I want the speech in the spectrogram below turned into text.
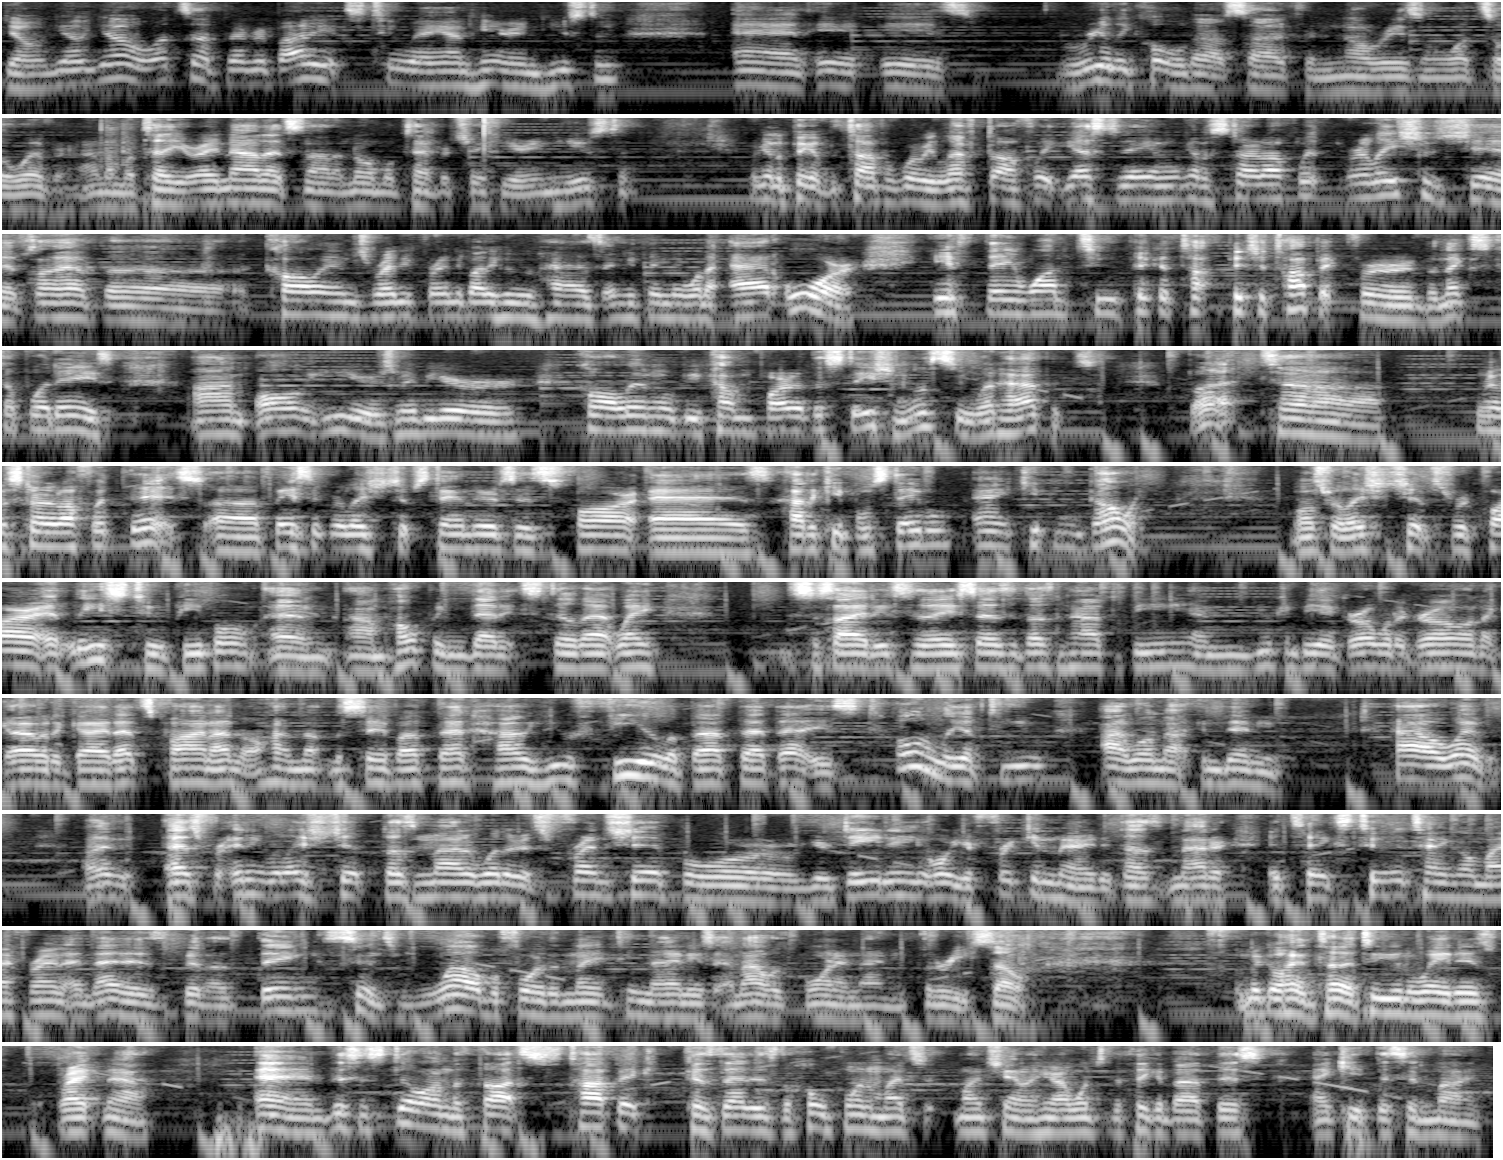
Yo, yo, yo, what's up, everybody? It's 2 a.m. here in Houston, and it is really cold outside for no reason whatsoever. And I'm going to tell you right now, that's not a normal temperature here in Houston. We're going to pick up the topic where we left off with yesterday, and we're going to start off with relationships. I have the call-ins ready for anybody who has anything they want to add, or if they want to pick a top, pitch a topic for the next couple of days. I'm all ears. Maybe your call-in will become part of the station. Let's see what happens. But uh, we're going to start it off with this uh, basic relationship standards as far as how to keep them stable and keep them going. Most relationships require at least two people, and I'm hoping that it's still that way. Society today says it doesn't have to be, and you can be a girl with a girl and a guy with a guy. That's fine. I don't have nothing to say about that. How you feel about that, that is totally up to you. I will not condemn you. However, as for any relationship, doesn't matter whether it's friendship or you're dating or you're freaking married. It doesn't matter. It takes two to tango, my friend, and that has been a thing since well before the 1990s, and I was born in 93. So let me go ahead and tell it to you the way it is right now. And this is still on the thoughts topic because that is the whole point of my, my channel here. I want you to think about this and keep this in mind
